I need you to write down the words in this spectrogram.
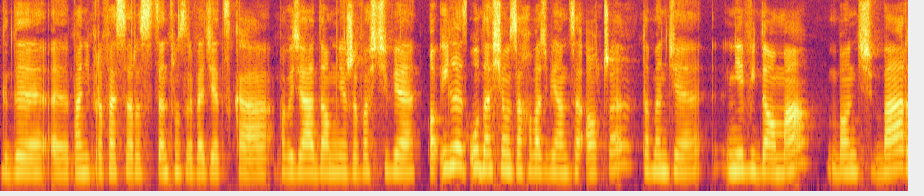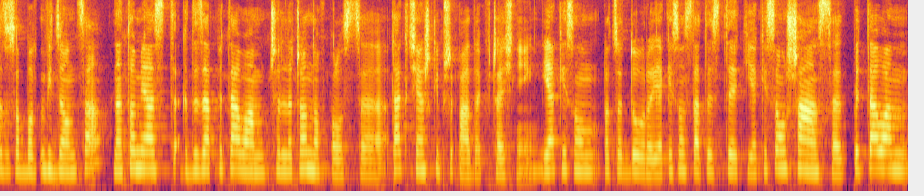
gdy e, pani profesor z Centrum Zdrowia Dziecka powiedziała do mnie, że właściwie o ile uda się zachować Biance oczy, to będzie niewidoma bądź bardzo słabo widząca. Natomiast gdy zapytałam, czy leczono w Polsce tak ciężki przypadek wcześniej, jakie są procedury, jakie są statystyki, jakie są szanse, pytałam,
